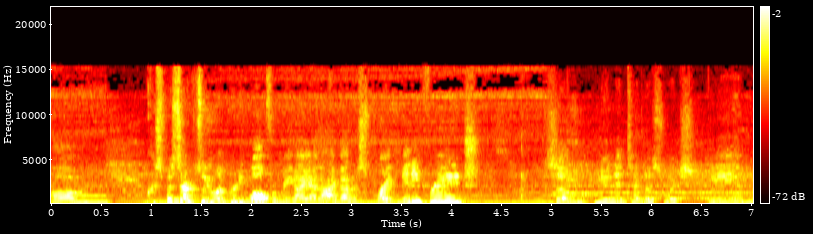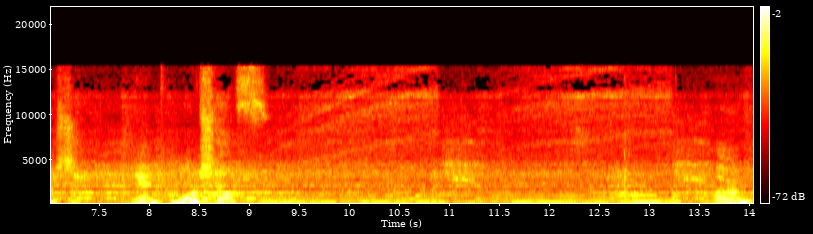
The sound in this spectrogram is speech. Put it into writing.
Um, Christmas actually went pretty well for me. I, I got a Sprite mini fridge, some new Nintendo Switch games, and more stuff. Um,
